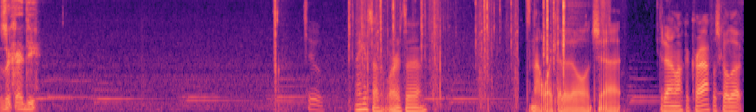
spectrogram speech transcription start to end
Заходи. Two. I guess that's worth it. It's not worth it at all, chat. Did I unlock a craft? Let's go look.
